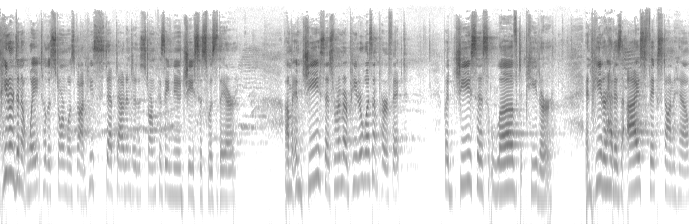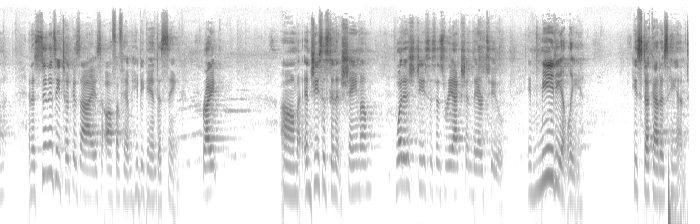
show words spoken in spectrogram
Peter didn't wait till the storm was gone. He stepped out into the storm because he knew Jesus was there. Um, and Jesus, remember, Peter wasn't perfect, but Jesus loved Peter. And Peter had his eyes fixed on him. And as soon as he took his eyes off of him, he began to sink, right? Um, and Jesus didn't shame him. What is Jesus' reaction there, too? Immediately, he stuck out his hand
